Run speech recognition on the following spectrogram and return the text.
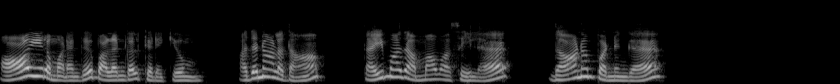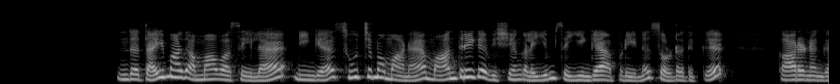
ஆயிரம் மடங்கு பலன்கள் கிடைக்கும். அதனால தான் தை மாத அமாவாசையில் தானம் பண்ணுங்க. இந்த தை மாத அமாவாசையில் நீங்கள் சூட்சமமான மாந்திரீக விஷயங்களையும் செய்யுங்க அப்படின்னு சொல்கிறதுக்கு காரணங்க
